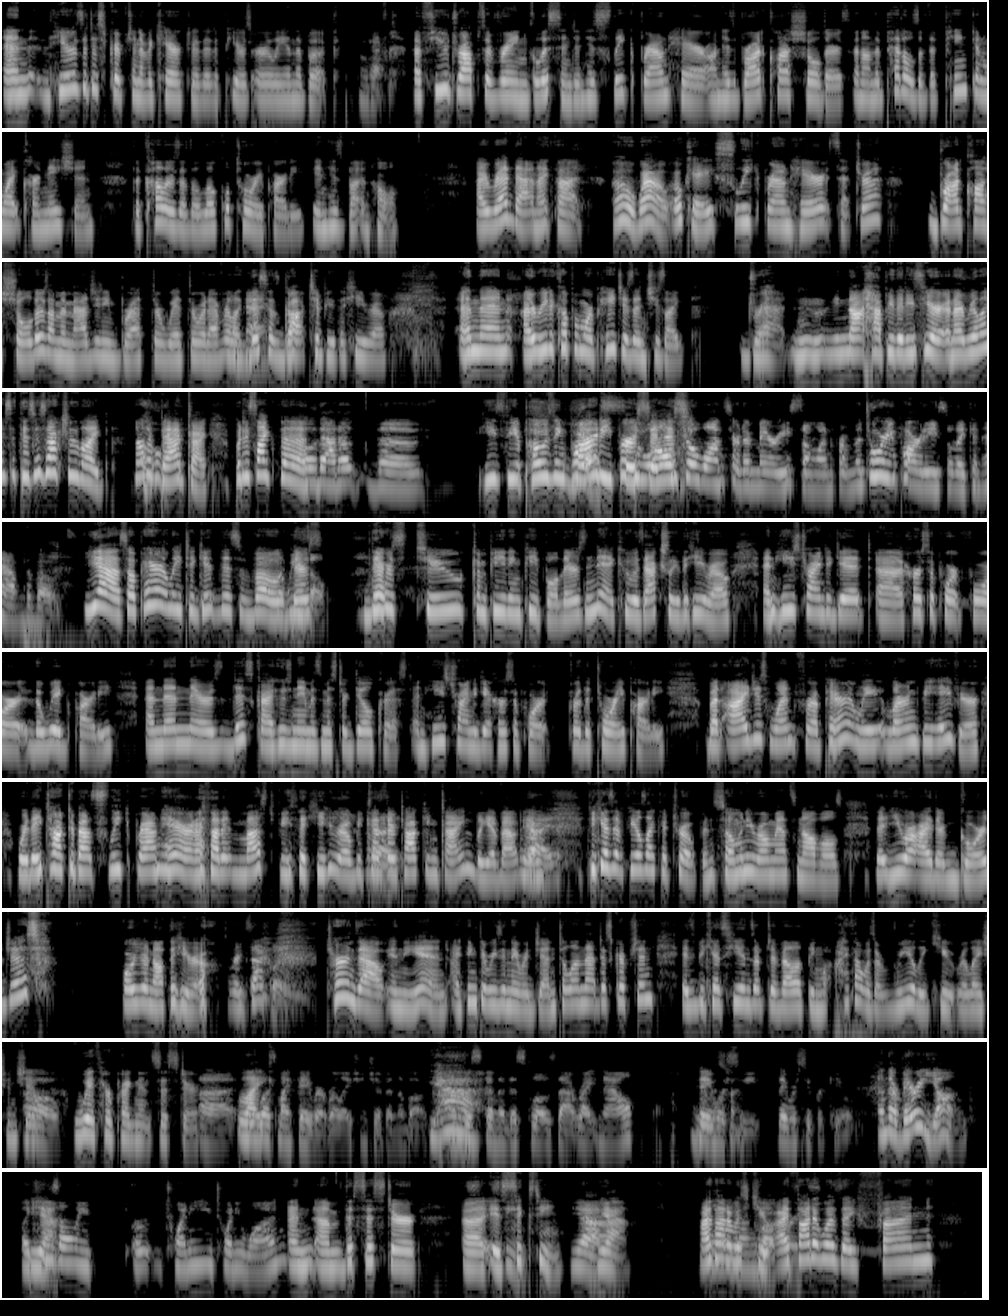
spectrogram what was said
And here's a description of a character that appears early in the book. Okay. A few drops of rain glistened in his sleek brown hair, on his broadcloth shoulders, and on the petals of the pink and white carnation, the colors of the local Tory party, in his buttonhole. I read that and I thought, oh wow, okay, sleek brown hair, etc. Broadcloth shoulders. I'm imagining breadth or width or whatever. Like this has got to be the hero. And then I read a couple more pages and she's like, Drat, n- not happy that he's here. And I realized that this is actually like not a Oh. bad guy, but it's like the Oh, that uh, the he's the opposing party Yes, person. who also wants her to marry someone from the Tory party so they can have the votes. yeah, so apparently to get this The vote, there's weasel. There's two competing people. There's Nick, who is actually the hero, and he's trying to get uh, her support for the Whig Party. And then there's this guy whose name is Mr. Gilchrist, and he's trying to get her support for the Tory Party. But I just went for apparently learned behavior where they talked about sleek brown hair, and I thought it must be the hero because they're talking kindly about him. Right. Because it feels like a trope in so many romance novels that you are either gorgeous or you're not the hero. Exactly. Turns out, in the end, I think the reason they were gentle in that description is because he ends up developing what I thought was a really cute relationship Oh, with her pregnant sister. uh, Like- it was my favorite relationship in the book. Yeah. I'm just gonna disclose that right now. They were fun. sweet. They were super cute, and they're very young. Like Yeah. he's only er, 20, 21. And um, the sister uh, is 16. 16. Yeah. Yeah. I thought it was cute. I thought it was a fun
